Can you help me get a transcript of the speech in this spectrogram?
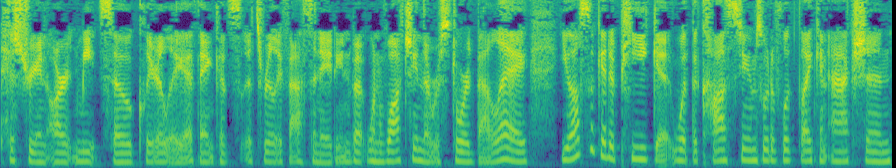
history and art meet so clearly. I think it's it's really fascinating. But when watching the restored ballet, you also get a peek at what the costumes would have looked like in action.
